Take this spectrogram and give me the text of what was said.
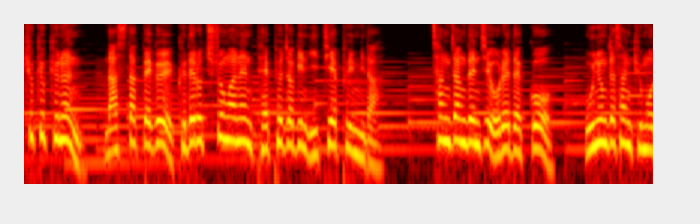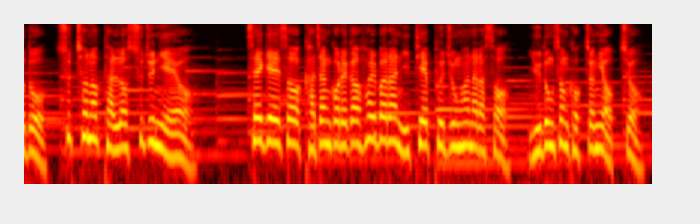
QQQ는 나스닥백을 그대로 추종하는 대표적인 ETF입니다. 상장된 지 오래됐고 운용자산 규모도 수천억 달러 수준이에요. 세계에서 가장 거래가 활발한 ETF 중 하나라서 유동성 걱정이 없죠.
